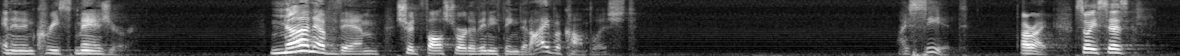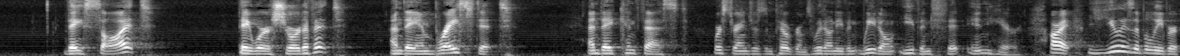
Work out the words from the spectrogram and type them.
in an increased measure. None of them should fall short of anything that I've accomplished. I see it. All right. So he says, they saw it, they were assured of it, and they embraced it, and they confessed. We're strangers and pilgrims. We don't even, we don't even fit in here. All right, you as a believer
